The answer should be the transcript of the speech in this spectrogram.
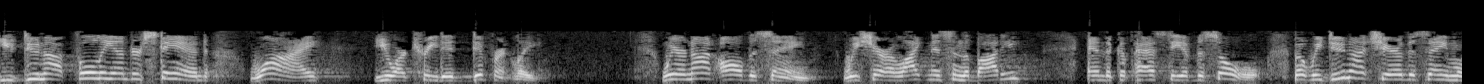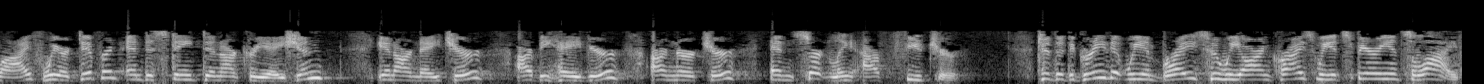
you do not fully understand why you are treated differently. We are not all the same. We share a likeness in the body and the capacity of the soul. But we do not share the same life. We are different and distinct in our creation, in our nature, our behavior, our nurture, and certainly our future. To the degree that we embrace who we are in Christ, we experience life.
